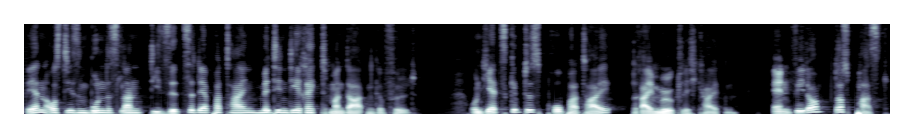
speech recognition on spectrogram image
werden aus diesem Bundesland die Sitze der Parteien mit den Direktmandaten gefüllt. Und jetzt gibt es pro Partei drei Möglichkeiten. Entweder das passt,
